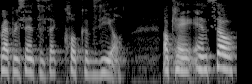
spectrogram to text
represents is a cloak of zeal. Okay, and so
